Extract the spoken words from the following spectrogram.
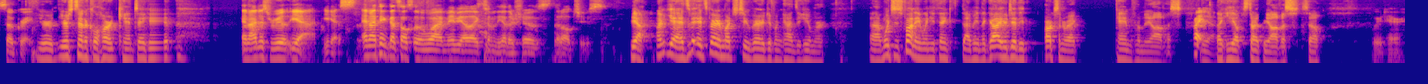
so great. your your cynical heart can't take it. And I just really yeah yes, and I think that's also why maybe I like some of the other shows that I'll choose. Yeah, I- yeah, it's it's very much two very different kinds of humor, uh, which is funny when you think. I mean, the guy who did the Parks and Rec came from The Office. Right. Yeah. Like he helped start The Office. So Weird hair.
